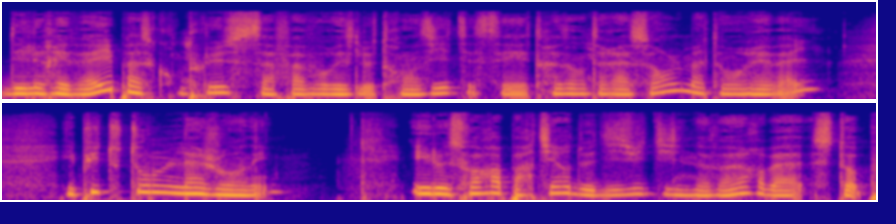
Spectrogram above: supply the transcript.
dès le réveil parce qu'en plus ça favorise le transit c'est très intéressant le matin au réveil. Et puis tout au long de la journée. Et le soir, à partir de 18-19 h bah, stop.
